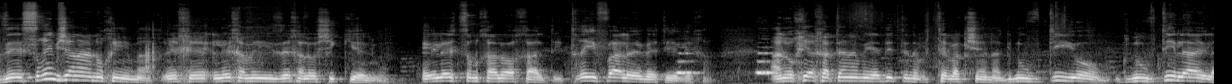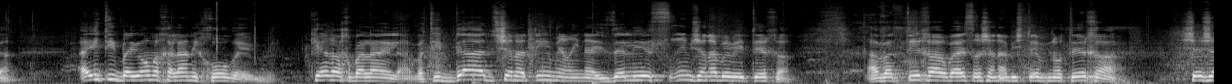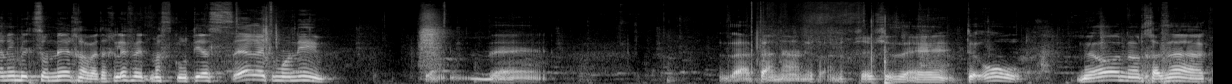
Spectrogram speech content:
זה עשרים שנה אנוכי עמך, לך ועיזך לא שיקלו, אלה צונך לא אכלתי, טריפה לא הבאתי אליך. אנוכי החתנה מידי תבקשנה, גנובתי יום, גנובתי לילה. הייתי ביום אכלני חורב, קרח בלילה, ותדד שנתי מעיני, זה לי עשרים שנה בביתך. עבדתיך ארבע עשרה שנה בשתי בנותיך, שש שנים בצונך, ותחלף את משכורתי עשרת מונים. זה... זה הטענה, אני, אני חושב שזה תיאור מאוד מאוד חזק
